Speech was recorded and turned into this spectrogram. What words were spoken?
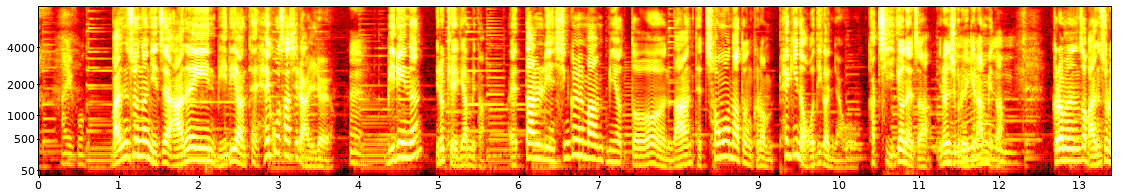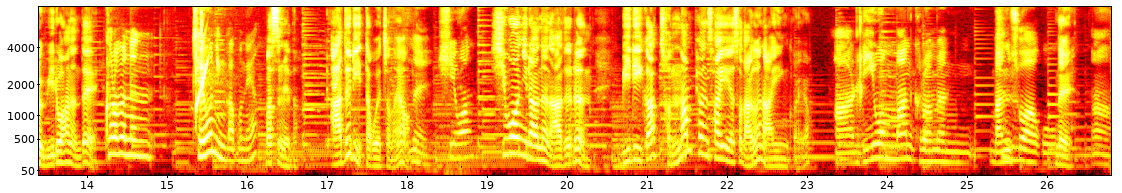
아이고. 만수는 이제 아내인 미리한테 해고 사실을 알려요. 네. 미리는 이렇게 얘기합니다. 애 딸린 싱글맘이었던 나한테 청혼하던 그런 패기는 어디 갔냐고 같이 이겨내자 이런 식으로 얘기를 합니다. 음. 그러면서 만수를 위로하는데 그러면은 재혼인가 보네요? 맞습니다. 아들이 있다고 했잖아요. 네. 시원? 시원이라는 아들은 미리가 전 남편 사이에서 낳은 아이인 거예요. 아 리원만 그러면 만수하고. 네. 아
